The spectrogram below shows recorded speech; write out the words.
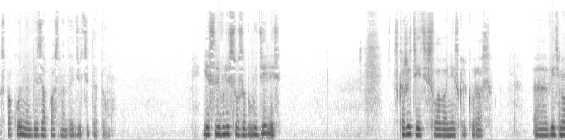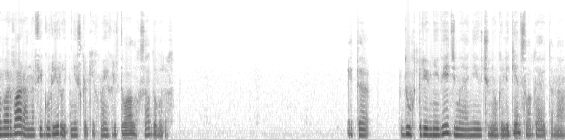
спокойно, безопасно дойдете до дома. Если в лесу заблудились, скажите эти слова несколько раз. Э, ведьма Варвара, она фигурирует в нескольких моих ритуалах, заговорах. Это дух древней ведьмы, о ней очень много легенд слагают. Она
